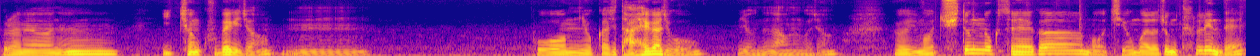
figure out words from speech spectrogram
그러면은 2900이죠. 음, 보험료까지 다 해가지고 이 정도 나오는 거죠. 여기 뭐 취등록세가 뭐 지역마다 좀 틀린데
